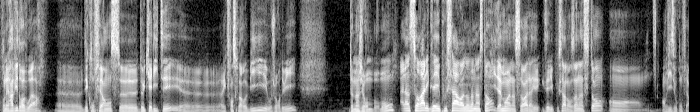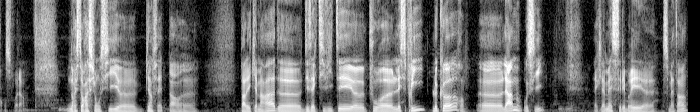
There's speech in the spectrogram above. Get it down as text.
qu'on est ravis de revoir. Euh, des conférences euh, de qualité euh, avec François Roby aujourd'hui. Demain, Jérôme Bourbon. Alain Soral et Xavier Poussard dans un instant. Évidemment, Alain Soral avec Xavier Poussard dans un instant en, en visioconférence. Voilà. Une restauration aussi bien faite par, par les camarades. euh, des activités euh, pour euh, l'esprit, le corps, euh, l'âme aussi. Avec la messe célébrée euh, ce matin,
